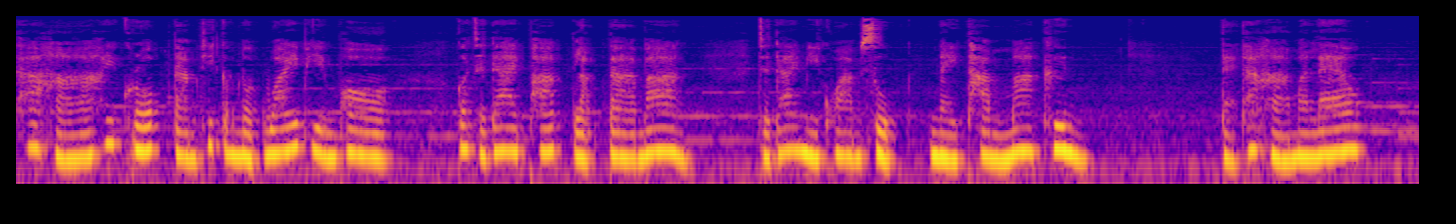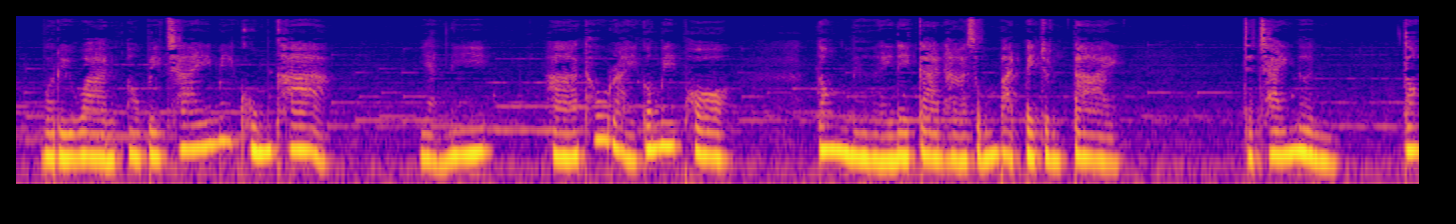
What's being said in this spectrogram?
ถ้าหาให้ครบตามที่กำหนดไว้เพียงพอ ก็จะได้พักหลับตาบ้าง จะได้มีความสุขในธรรมมากขึ้น แต่ถ้าหามาแล้ว บริวารเอาไปใช้ไม่คุ้มค่า อย่างนี้หาเท่าไหร่ก็ไม่พอ ต้องเหนื่อยในการหาสมบัติไปจนตาย จะใช้เงิน ต้อง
